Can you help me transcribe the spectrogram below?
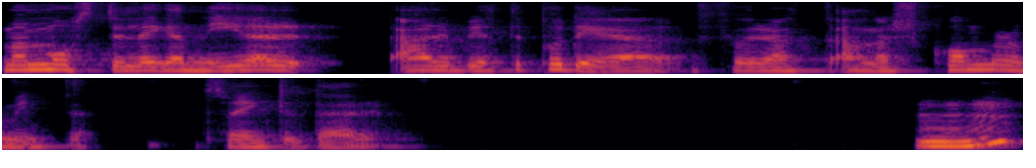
Man måste lägga ner arbete på det för att annars kommer de inte. Så enkelt är det. Mm.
